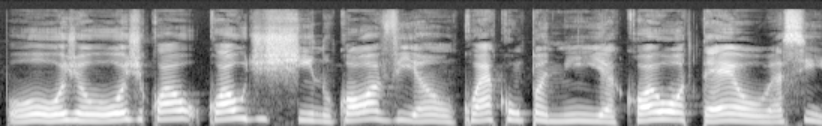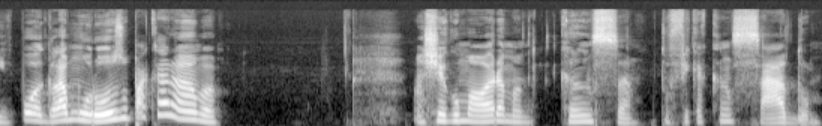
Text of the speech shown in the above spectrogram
Pô, hoje, hoje qual, qual o destino, qual o avião, qual é a companhia, qual é o hotel, é assim, pô, glamouroso pra caramba. Mas chega uma hora, mano, cansa, tu fica cansado.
